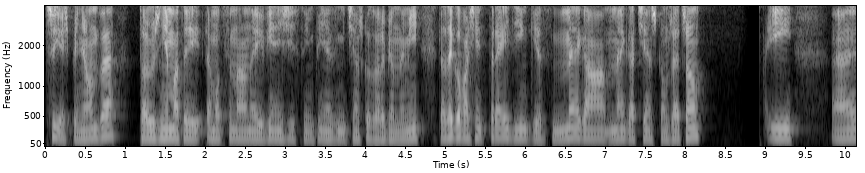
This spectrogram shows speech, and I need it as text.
czyjeś pieniądze, to już nie ma tej emocjonalnej więzi z tymi pieniędzmi ciężko zarobionymi. Dlatego właśnie trading jest mega, mega ciężką rzeczą. I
